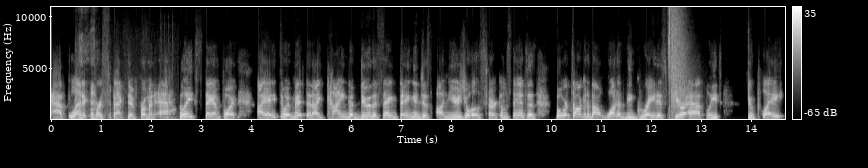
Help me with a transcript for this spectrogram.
athletic perspective, from an athlete standpoint. I hate to admit that I kind of do the same thing in just unusual circumstances, but we're talking about one of the greatest pure athletes to play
